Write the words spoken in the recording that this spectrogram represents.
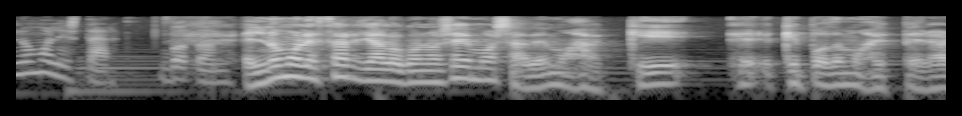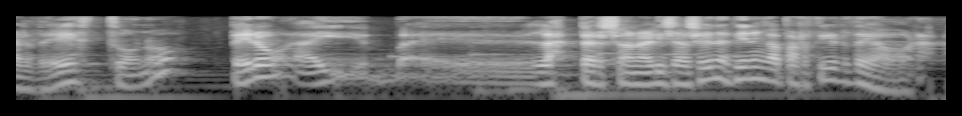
No molestar, botón. El no molestar ya lo conocemos, sabemos a qué, eh, qué podemos esperar de esto, ¿no? Pero eh, las personalizaciones vienen a partir de ahora.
